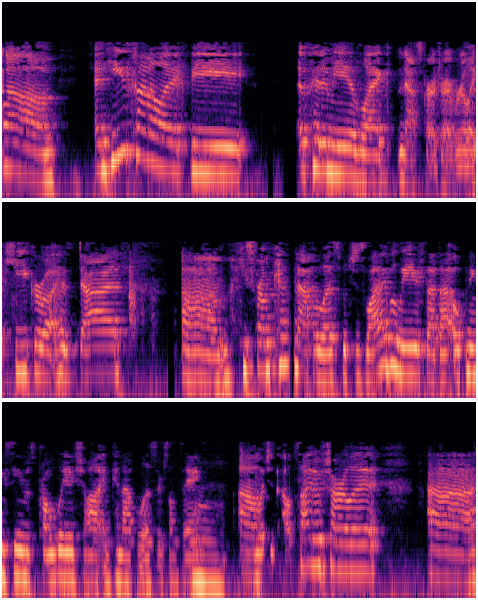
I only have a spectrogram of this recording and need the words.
Um, and he's kind of like the epitome of like NASCAR driver. Like he grew up, his dad, um, he's from Kannapolis, which is why I believe that that opening scene was probably a shot in Kannapolis or something, um, which is outside of Charlotte. Uh,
